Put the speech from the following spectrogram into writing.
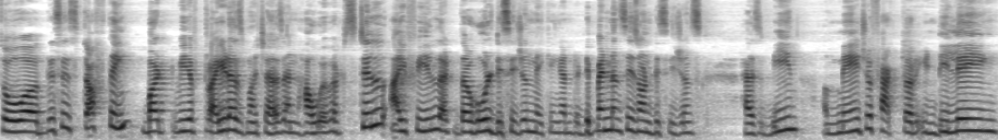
So uh, this is tough thing, but we have tried as much as and however still I feel that the whole decision making and the dependencies on decisions has been a major factor in delaying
